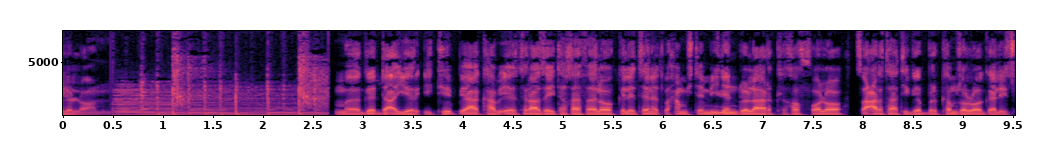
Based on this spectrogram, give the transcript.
ኢሉ'ሎ። መገዲ ኣየር ኢትዮጵያ ካብ ኤርትራ ዘይተኸፈሎ ክልተ ነጥቢ ሓሙሽተ ሚልዮን ዶላር ክኸፈሎ ጻዕርታት ይገብር ከምዘሎ ገሊጹ።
